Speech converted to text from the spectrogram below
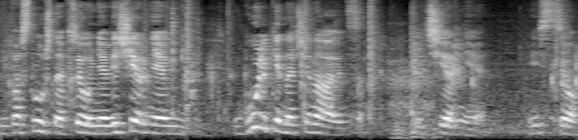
Непослушная, все, у нее вечерние гульки начинаются. Вечерние. И все.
